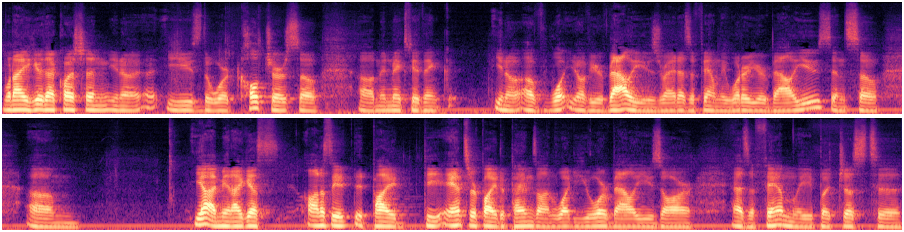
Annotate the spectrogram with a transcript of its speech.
when I hear that question, you know, you use the word culture, so um, it makes me think, you know, of what of your values, right? As a family, what are your values? And so, um, yeah, I mean, I guess honestly, it, it probably the answer probably depends on what your values are as a family, but just to,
